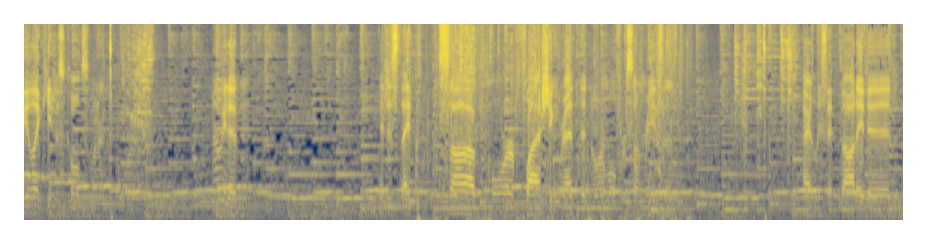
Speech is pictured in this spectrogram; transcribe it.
feel like he just called someone in. No, he didn't. I just, I saw more flashing red than normal for some reason. Or at least I thought I did.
